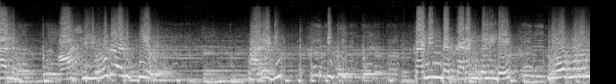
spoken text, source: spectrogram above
ഞാനും ആശയോട് അടുക്കിയത്. പരടി കനിന്റെ കരങ്ങളിലെ മോഹോമ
